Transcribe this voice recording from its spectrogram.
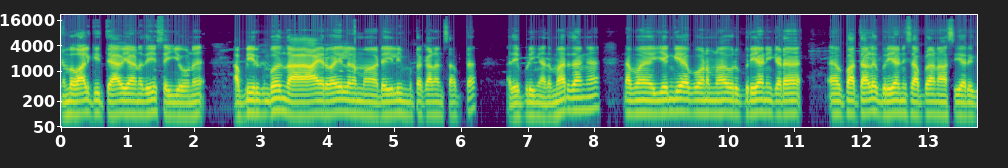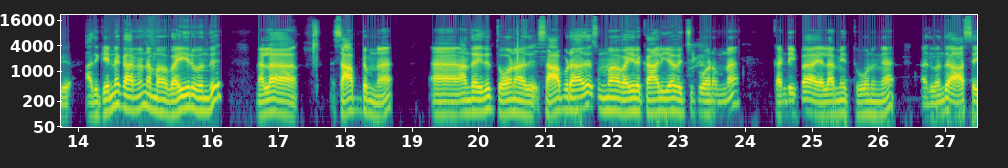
நம்ம வாழ்க்கைக்கு தேவையானதையும் செய்யணும் அப்படி இருக்கும்போது இந்த ஆயிரம் ரூபாயில் நம்ம டெய்லி முட்டை காளான் சாப்பிட்டா, அது எப்படிங்க? அந்த மாதிரி தாங்க நம்ம எங்கேயா போனோம்னா ஒரு பிரியாணி கடை பார்த்தாலும் பிரியாணி சாப்பிடலான்னு ஆசையாக இருக்குது அதுக்கு என்ன காரணம்? நம்ம வயிறு வந்து நல்லா சாப்பிட்டோம்னா, அந்த இது தோணாது. சாப்பிடாத சும்மா வயிறு காலியாக வச்சு போனோம்னா, கண்டிப்பாக எல்லாமே தோணுங்க. அது வந்து ஆசை.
